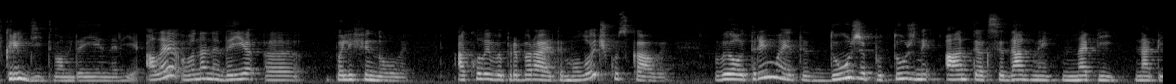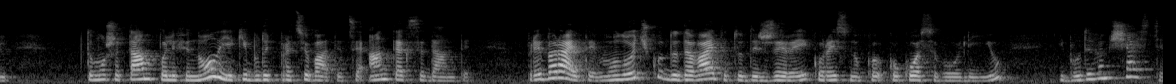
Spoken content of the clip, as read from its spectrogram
в кредит вам дає енергії, але вона не дає е, поліфеноли. А коли ви прибираєте молочку з кави, ви отримаєте дуже потужний антиоксидантний напій. напій. Тому що там поліфеноли, які будуть працювати, це антиоксиданти. Прибирайте молочку, додавайте туди жири, корисну кокосову олію, і буде вам щастя.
